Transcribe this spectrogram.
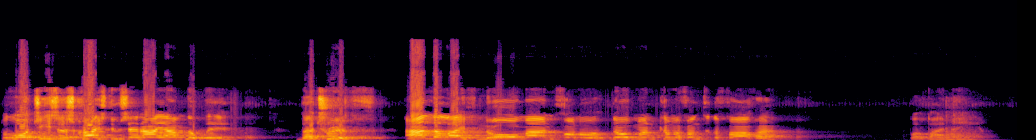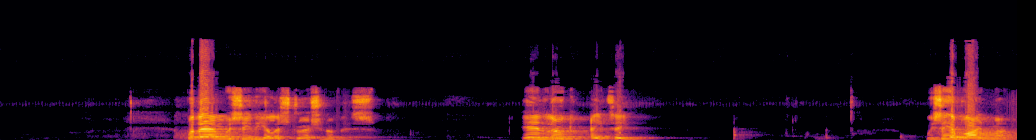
The Lord Jesus Christ, who said, I am the way, the truth, and the life. No man follow, no man cometh unto the Father but by me. But then we see the illustration of this. In Luke 18, we see a blind man.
